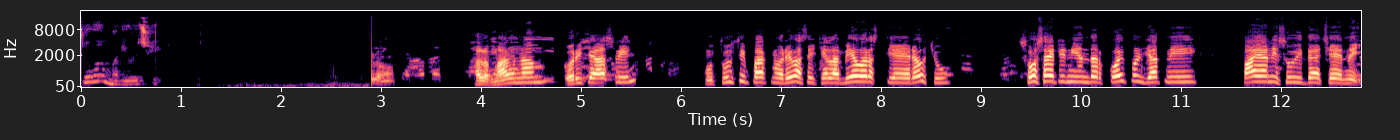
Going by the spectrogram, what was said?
જોવા મળ્યો છે. હાલો, મારું નામ ગોરીચા અશ્વિન. હું તુલસી પાર્કનો રહેવાસી છેલ્લા બે વર્ષથી અહીંયા રહું છું. સોસાયટીની અંદર કોઈ પણ જાતની પાયાની સુવિધા છે નહીં.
